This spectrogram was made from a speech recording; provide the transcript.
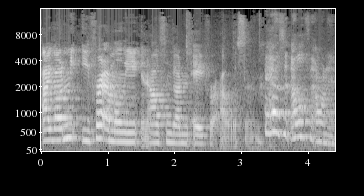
I got an E for Emily, and Alisson got an A for Alisson. It has an elephant on it.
